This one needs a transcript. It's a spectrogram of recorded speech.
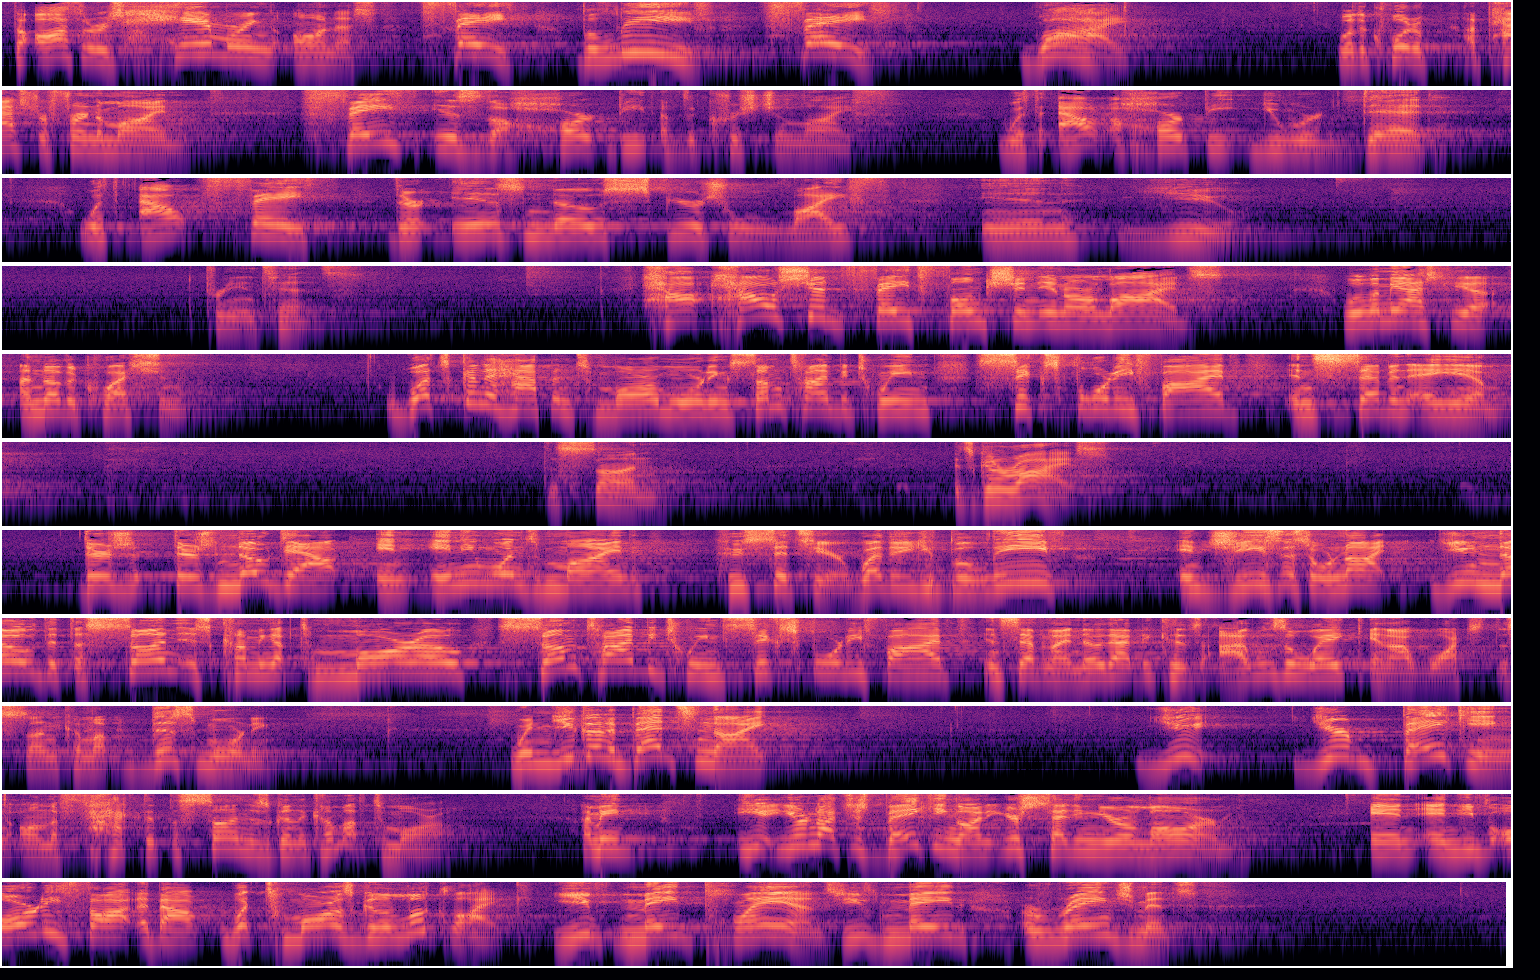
The author is hammering on us faith, believe, faith. Why? Well, to quote a, a pastor friend of mine, faith is the heartbeat of the Christian life. Without a heartbeat, you were dead. Without faith, there is no spiritual life in you. It's pretty intense. How, how should faith function in our lives? Well, let me ask you another question. What's going to happen tomorrow morning sometime between 6:45 and 7 a.m.? The sun is going to rise. There's, there's no doubt in anyone's mind who sits here, whether you believe in Jesus or not, you know that the sun is coming up tomorrow, sometime between 6:45 and 7. I know that because I was awake and I watched the sun come up this morning. When you go to bed tonight, you, you're banking on the fact that the sun is going to come up tomorrow. I mean, you're not just banking on it, you're setting your alarm and, and you've already thought about what tomorrow's gonna look like. You've made plans, you've made arrangements.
